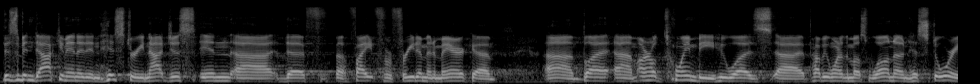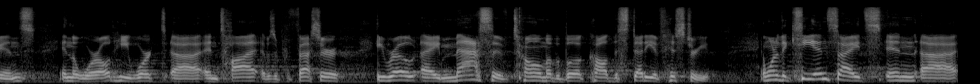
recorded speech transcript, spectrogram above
This has been documented in history, not just in uh, the f- uh, fight for freedom in America, uh, but um, Arnold Toynbee, who was uh, probably one of the most well known historians in the world, he worked uh, and taught, was a professor. He wrote a massive tome of a book called The Study of History. And one of the key insights in uh,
